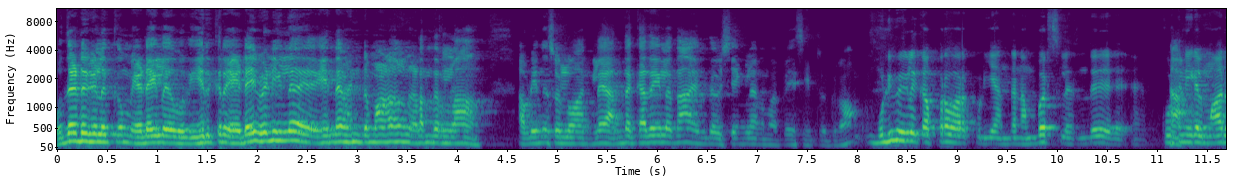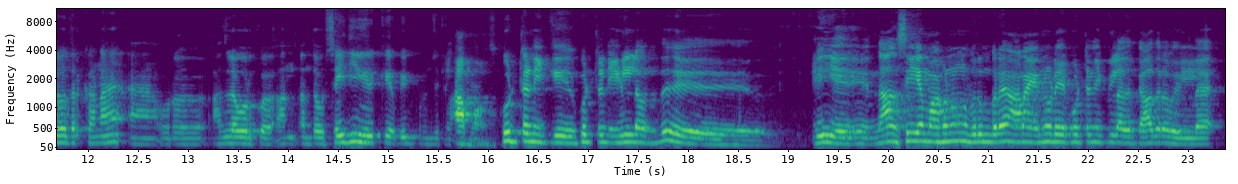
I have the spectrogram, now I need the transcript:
உதடுகளுக்கும் இடையில ஒரு இருக்கிற இடைவெளியில என்ன வேண்டுமானாலும் நடந்துடலாம் அப்படின்னு சொல்லுவாங்களே அந்த கதையில தான் இந்த விஷயங்களை நம்ம பேசிட்டு இருக்கிறோம். முடிவுகளுக்கு அப்புறம் வரக்கூடிய அந்த நம்பர்ஸ்ல இருந்து கூட்டணிகள் மாறுவதற்கான ஒரு அதுல ஒரு அந்த- ஒரு செய்தியும் இருக்கு அப்படின்னு புரிஞ்சுக்கலாம். ஆமா. கூட்டணிக்கு கூட்டணிகள்ல வந்து நான் சிஎம் ஆகணும்னு விரும்புறேன் ஆனா என்னுடைய கூட்டணிக்குள்ள அதுக்கு ஆதரவு இல்ல.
